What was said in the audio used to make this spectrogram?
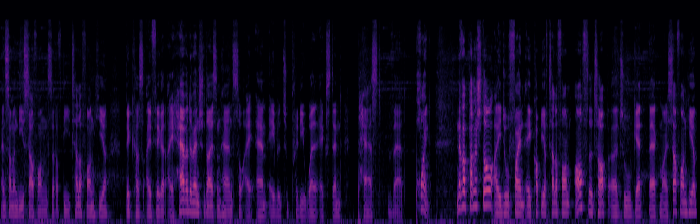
and summon the Cellphone instead of the Telephone here because I figured I have a Dimension Dice in hand, so I am able to pretty well extend past that point. Never punished though, I do find a copy of Telephone off the top uh, to get back my Cellphone here,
